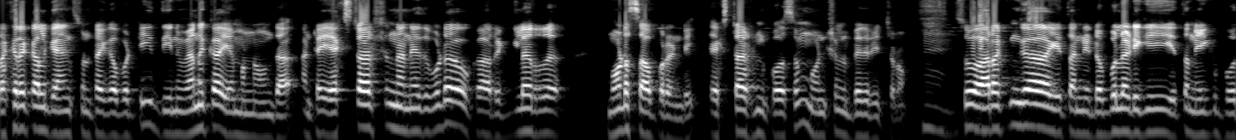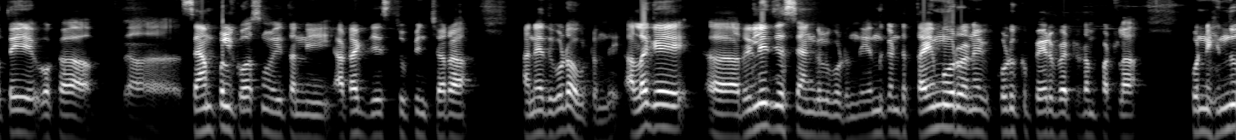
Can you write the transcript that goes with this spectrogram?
రకరకాల గ్యాంగ్స్ ఉంటాయి కాబట్టి దీని వెనక ఏమన్నా ఉందా? అంటే ఎక్స్టార్షన్ అనేది కూడా ఒక రెగ్యులర్ మోడస్ ఆపరండి ఎక్స్టార్షన్ కోసం మనుషులను బెదిరించడం. సో ఆ రకంగా ఇతన్ని డబ్బులు అడిగి ఇతను ఇకపోతే ఒక శాంపుల్ కోసం ఇతన్ని అటాక్ చేసి చూపించారా అనేది కూడా ఒకటి ఉంది. అలాగే రిలీజియస్ యాంగిల్ కూడా ఉంది. ఎందుకంటే తైమూర్ అనే కొడుకు పేరు పెట్టడం పట్ల కొన్ని హిందూ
